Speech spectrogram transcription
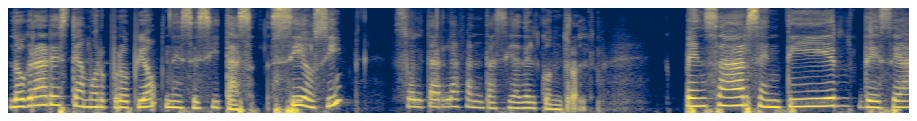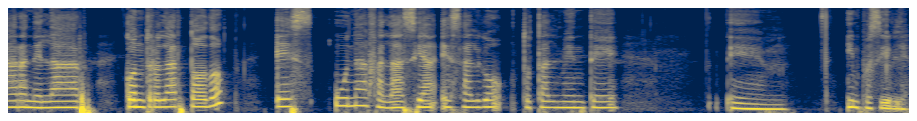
lograr este amor propio necesitas sí o sí soltar la fantasía del control. Pensar, sentir, desear, anhelar, controlar todo es una falacia, es algo totalmente em, imposible.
